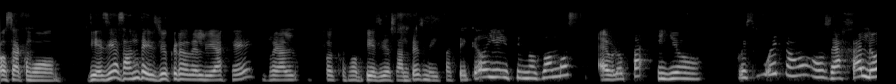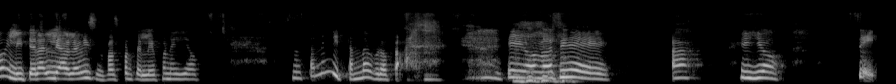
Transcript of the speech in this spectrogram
o sea, como 10 días antes, yo creo, del viaje, real, fue como 10 días antes, me dijo así que, oye, ¿y si nos vamos a Europa? Y yo, pues bueno, o sea, jalo, y literal le hablé a mis papás por teléfono y yo, me están invitando a Europa. y mi mamá así de, ah, y yo, sí.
